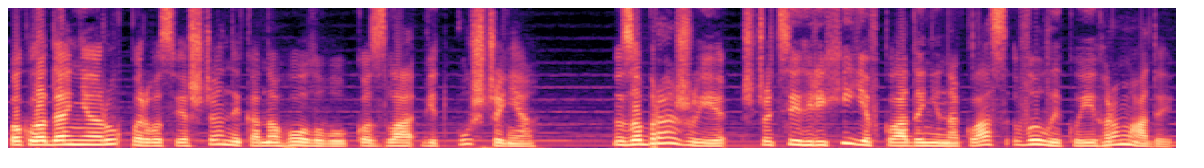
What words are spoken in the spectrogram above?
Покладання рук первосвященика на голову козла відпущення зображує, що ці гріхи є вкладені на клас великої громади,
